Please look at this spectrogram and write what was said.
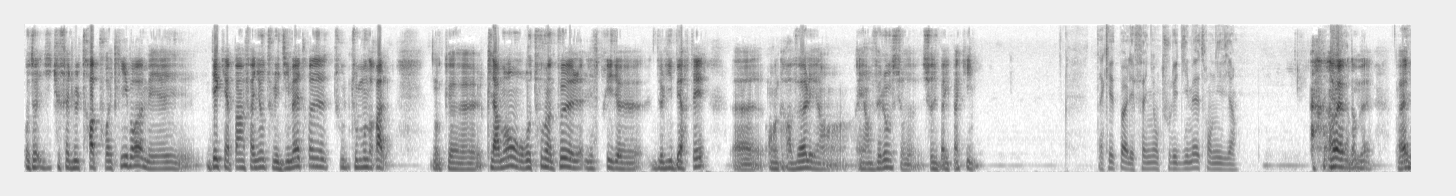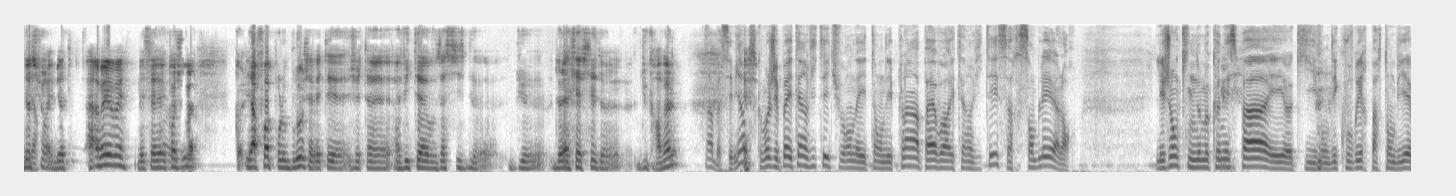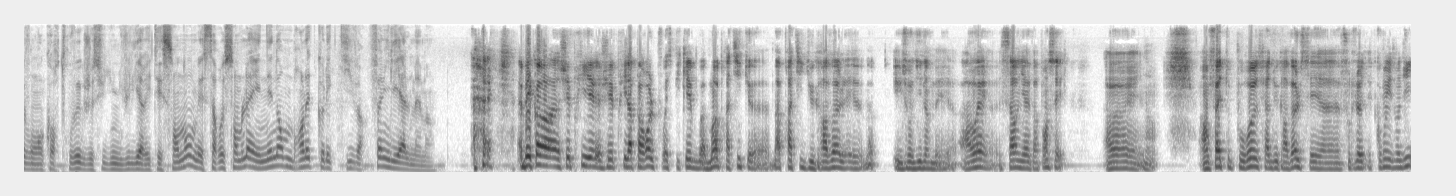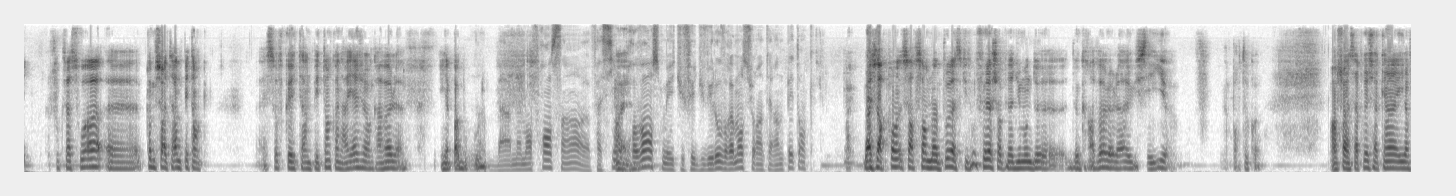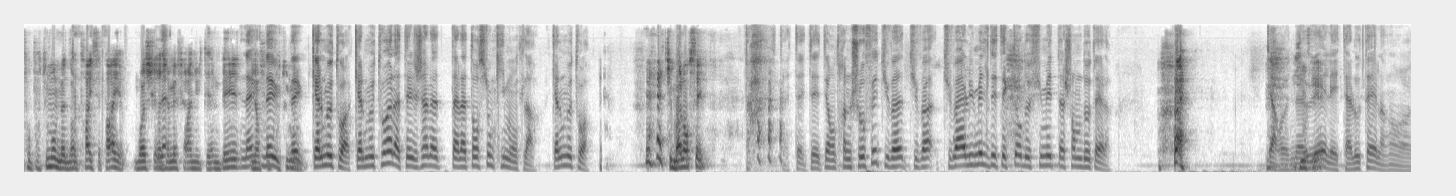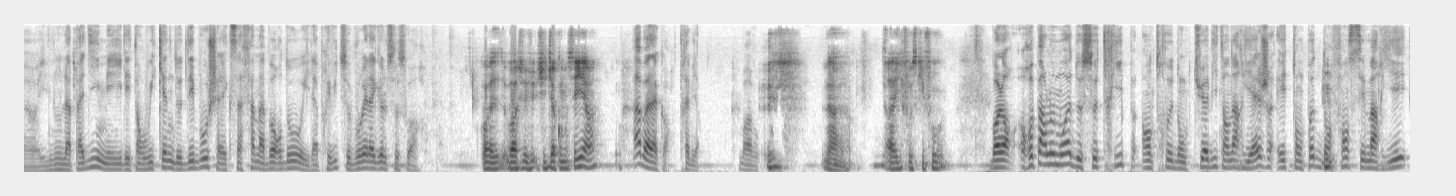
tu fais de l'ultra pour être libre, mais dès qu'il n'y a pas un fagnon tous les 10 mètres, tout, le monde râle. Donc euh, clairement, on retrouve un peu l'esprit de, liberté euh, en gravel et en, vélo sur, sur, du bikepacking. T'inquiète pas, les fagnons tous les 10 mètres, on y vient. ah ouais, non, mais, ouais bien sûr. Et bien, ah ouais, ouais, mais c'est quand je vois. La fois pour le boulot, j'avais été, j'étais invité aux assises de, de, de la FFC de, du gravel. Ah bah c'est bien, parce que moi j'ai pas été invité, tu vois, on, a été, on est plein à pas avoir été invité, ça ressemblait, alors... Les gens qui ne me connaissent pas et euh, qui vont découvrir par ton biais vont encore trouver que je suis d'une vulgarité sans nom, mais ça ressemblait à une énorme branlette collective, familiale même. eh ben quand j'ai pris j'ai pris la parole pour expliquer bah, moi pratique euh, ma pratique du gravel et, bah, ils ont dit non mais ah ouais ça on n'y avait pas pensé ah ouais non en fait pour eux faire du gravel c'est euh, faut que comment ils ont dit? Faut que ça soit comme sur un terrain de pétanque euh, sauf que les terrains de pétanque en Ariège en gravel, il n'y a pas beaucoup. Bah, même en France, hein. enfin si en Provence, mais tu fais du vélo vraiment sur un terrain de pétanque. Bah, ça, ça, ressemble un peu à ce qu'ils ont fait la championnat du monde de, de gravel, là, UCI, euh, n'importe quoi. Enfin, après, chacun, il en faut pour tout le monde, même dans le trail, c'est pareil. Moi, je n'irai jamais faire un UTMB. calme-toi, calme-toi, là, t'as déjà la, as la tension qui monte, là. Calme-toi. tu m'as lancé. Ah, t'es en train de chauffer, tu vas, tu, vas, tu vas allumer le détecteur de fumée de ta chambre d'hôtel. Car euh, Nahuel est à l'hôtel, hein. Euh, il nous l'a pas dit, mais il est en week-end de débauche avec sa femme à Bordeaux. Il a prévu de se bourrer la gueule ce soir. Ouais, bah, j'ai déjà commencé hier. Hein. Ah bah d'accord, très bien. Bravo. non, ah, il faut ce qu'il faut. Bon alors, reparle-moi de ce trip entre, donc tu habites en Ariège et ton pote d'enfance s'est marié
